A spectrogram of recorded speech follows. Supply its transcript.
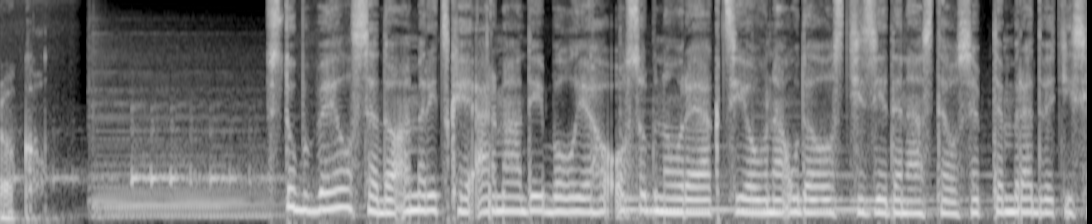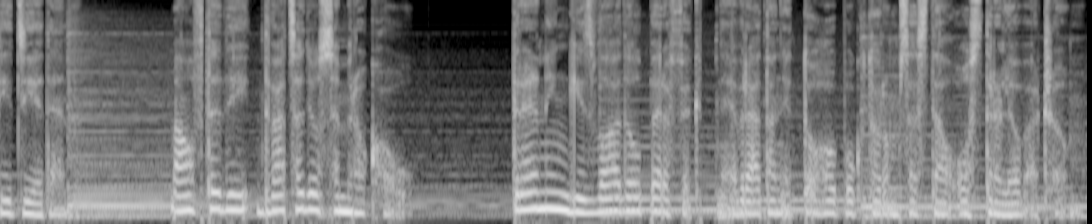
rokov. Vstup Balesa do americkej armády bol jeho osobnou reakciou na udalosti z 11. septembra 2001. Mal vtedy 28 rokov. Tréningy zvládol perfektne, vrátane toho, po ktorom sa stal ostreľovačom.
